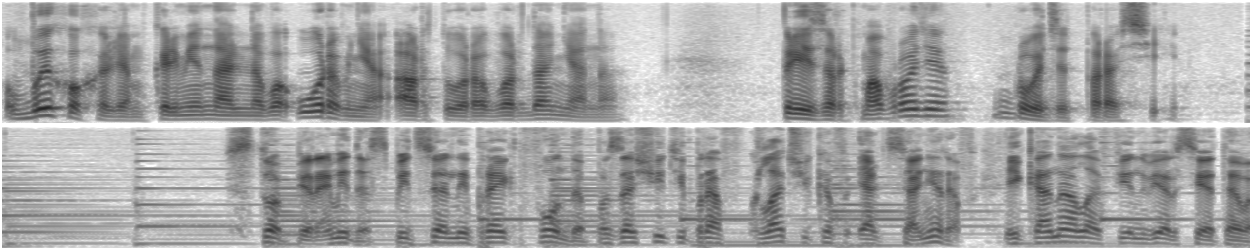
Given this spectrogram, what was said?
Выхухолем криминального уровня Артура Варданяна. Призрак Мавроди бродит по России. «Стоп пирамида» – специальный проект фонда по защите прав вкладчиков и акционеров и канала «Финверсия ТВ».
